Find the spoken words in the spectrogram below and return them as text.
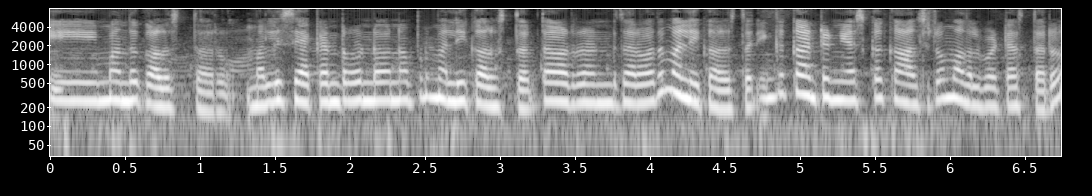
ఈ మందు కలుస్తారు. మళ్ళీ సెకండ్ రౌండ్ అయినప్పుడు మళ్ళీ కలుస్తారు. థర్డ్ రౌండ్ తర్వాత మళ్ళీ కలుస్తారు. ఇంకా కంటిన్యూస్గా కాల్చడం మొదలు పెట్టేస్తారు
